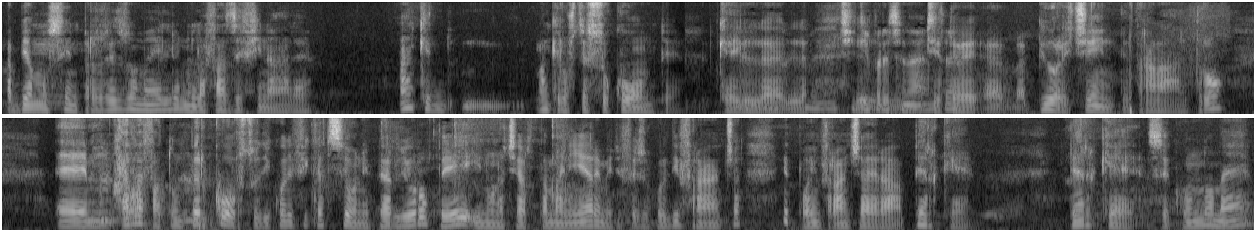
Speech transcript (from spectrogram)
abbiamo sempre reso meglio nella fase finale. Anche, anche lo stesso Conte, che è il, il- CT il- eh, più recente tra l'altro, ehm, aveva fatto un percorso di qualificazioni per gli europei in una certa maniera, mi riferisco a quello di Francia, e poi in Francia era perché? Perché secondo me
